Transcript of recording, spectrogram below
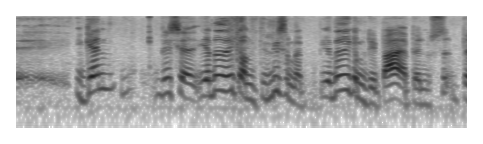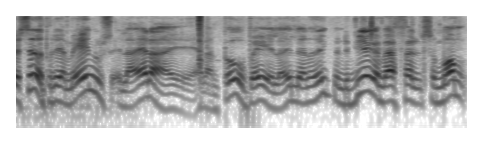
øh, igen, hvis jeg, jeg ved ikke om det ligesom er, jeg ved ikke om det bare er baseret på det her manus, eller er der, øh, er der en bog bag, eller et eller andet, ikke? men det virker i hvert fald som om,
